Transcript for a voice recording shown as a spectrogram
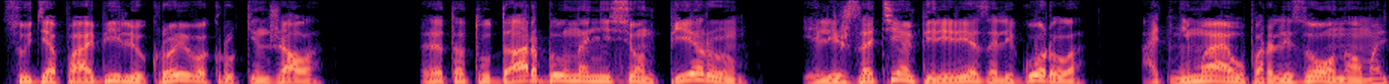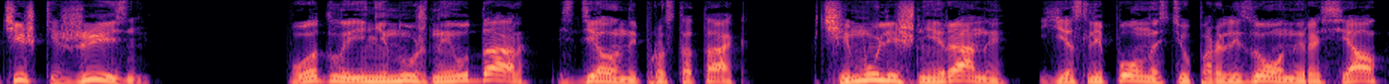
Судя по обилию крови вокруг кинжала, этот удар был нанесен первым, и лишь затем перерезали горло, отнимая у парализованного мальчишки жизнь. Подлый и ненужный удар, сделанный просто так. К чему лишние раны, если полностью парализованный Росиал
